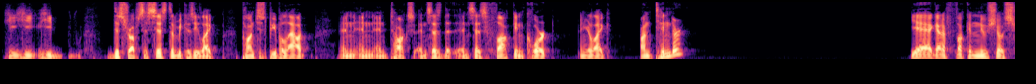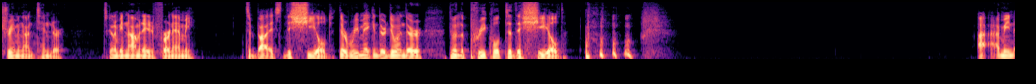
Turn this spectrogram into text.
he he he disrupts the system because he like punches people out and and and talks and says that and says fuck in court and you're like on Tinder? Yeah, I got a fucking new show streaming on Tinder. It's going to be nominated for an Emmy. It's about it's The Shield. They're remaking. They're doing their doing the prequel to The Shield. I, I, mean,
